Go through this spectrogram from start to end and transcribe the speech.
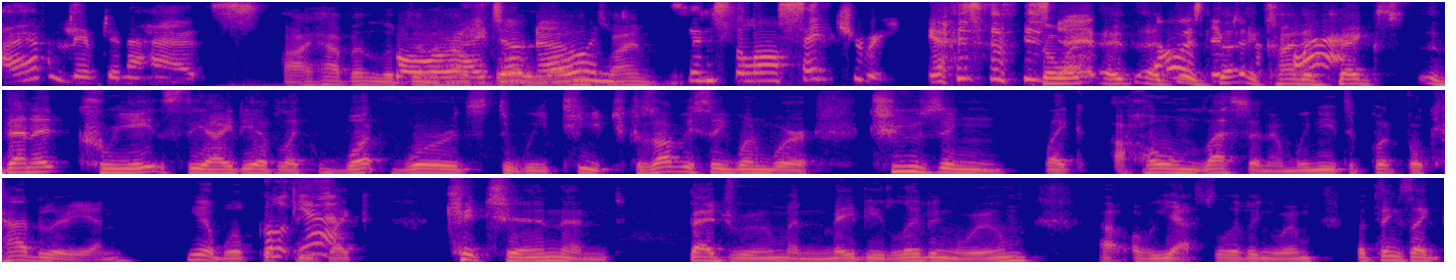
I haven't lived in a house I haven't lived in a house I for don't a know long time. since the last century. So it, it, it, it, it kind of begs, then it creates the idea of like, what words do we teach? Because obviously, when we're choosing like a home lesson and we need to put vocabulary in, you know, we'll put Well, things yeah. like kitchen and bedroom and maybe living room. Uh, oh, yes, living room. But things like,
